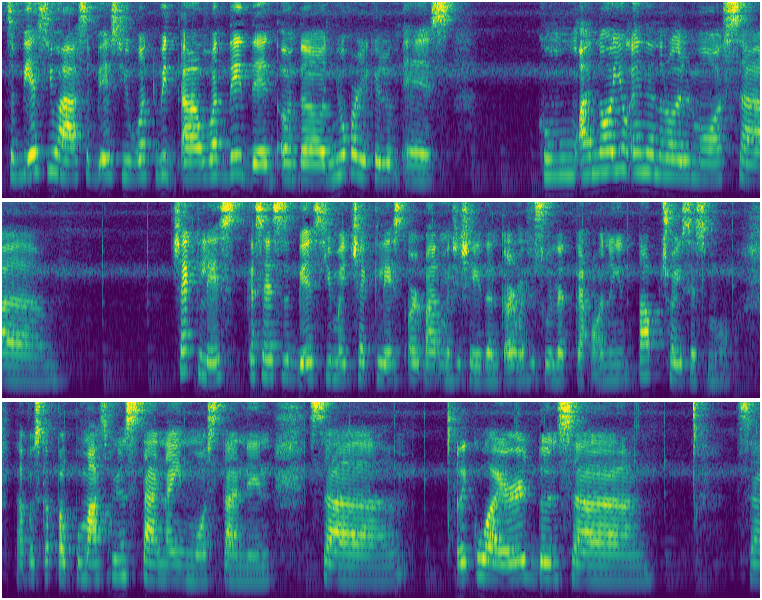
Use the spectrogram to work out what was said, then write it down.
sa BSU ha, sa BSU, what, with, uh, what they did on the new curriculum is, kung ano yung in-enroll mo sa checklist, kasi sa BSU may checklist or parang may shaden ka or may susulat ka kung ano yung top choices mo. Tapos kapag pumasok yung stanin mo, stanin sa required dun sa sa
